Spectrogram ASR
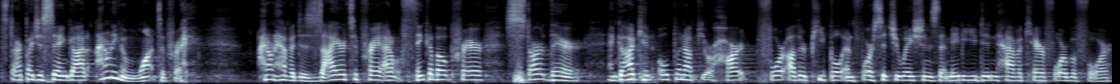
Start by just saying, God, I don't even want to pray. I don't have a desire to pray. I don't think about prayer. Start there And God can open up your heart for other people and for situations that maybe you didn't have a care for before.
